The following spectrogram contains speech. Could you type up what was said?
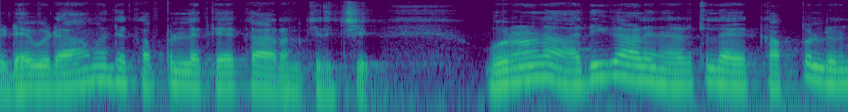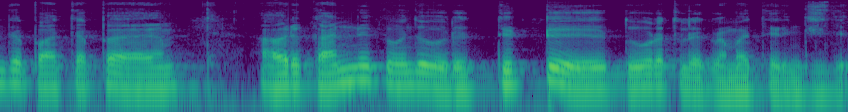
இடைவிடாமல் அந்த கப்பலில் கேட்க ஆரம்பிச்சிருச்சு. ஒரு நாள் அதிகாலை நேரத்தில் கப்பல் இருந்து பார்த்தப்ப அவர் கண்ணுக்கு வந்து ஒரு திட்டு தூரத்தில் இருக்கிற மாதிரி தெரிஞ்சுது.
